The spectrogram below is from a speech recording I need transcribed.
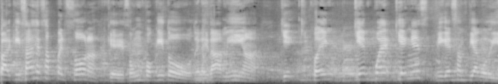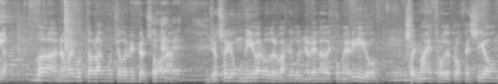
para quizás esas personas que son un poquito de la edad mía, ¿quién, pueden, quién, puede, quién es Miguel Santiago Díaz? Ah, no me gusta hablar mucho de mi persona. Yo soy un jíbaro del barrio Doña Elena de Comerío, soy maestro de profesión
